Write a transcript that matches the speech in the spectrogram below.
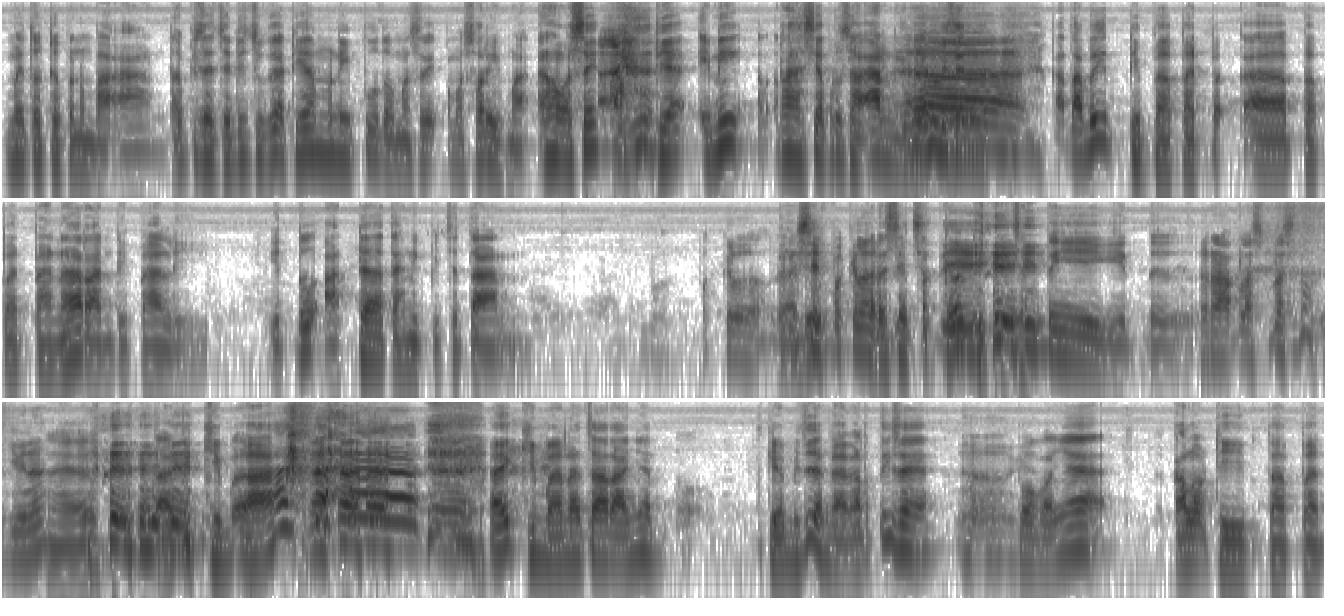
metode penempaan. Tapi bisa jadi juga dia menipu toh mas. Mas sorry mak. Maksudnya dia ini rahasia perusahaan gitu. kan, bisa jadi. Tapi di babat eh, babat banaran di Bali itu ada teknik pijetan. pegel kerisnya pegel dipijeti. pegel dipijeti gitu. Ra plus plus gimana Nah, tapi gimana? eh, gimana caranya? Dia aja nggak ngerti saya. Pokoknya kalau di babat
